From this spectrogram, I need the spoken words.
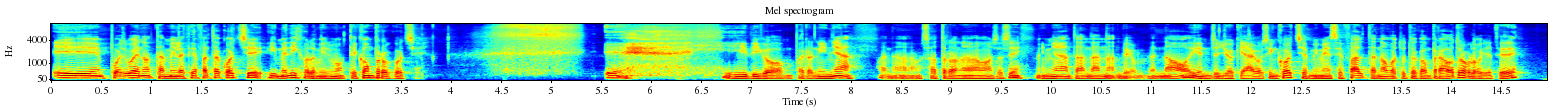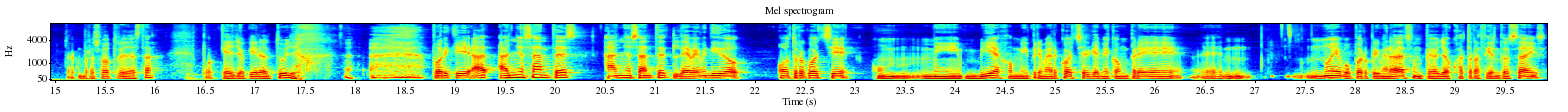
eh, pues bueno, también le hacía falta coche y me dijo lo mismo, te compro el coche. Eh, y digo, pero niña, bueno, nosotros no vamos así, niña, tan. Digo, no, y yo qué hago sin coche, a mí me hace falta, ¿no? Pues tú te compras otro, lo te dé, te compras otro y ya está, porque yo quiero el tuyo. porque años antes, años antes le había vendido otro coche mi viejo, mi primer coche, el que me compré eh, nuevo por primera vez, un Peugeot 406,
